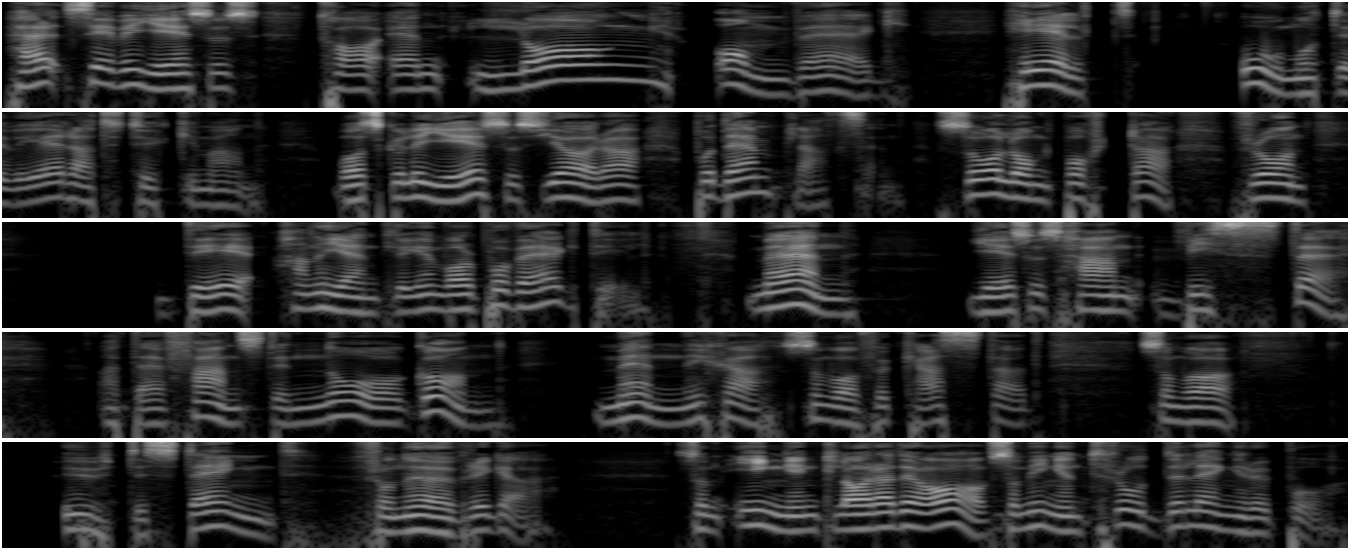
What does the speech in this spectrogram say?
Här ser vi Jesus ta en lång omväg, helt omotiverat tycker man. Vad skulle Jesus göra på den platsen? Så långt borta från det han egentligen var på väg till. Men Jesus han visste att där fanns det någon människa som var förkastad, som var utestängd från övriga, som ingen klarade av, som ingen trodde längre på.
